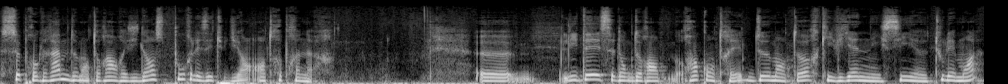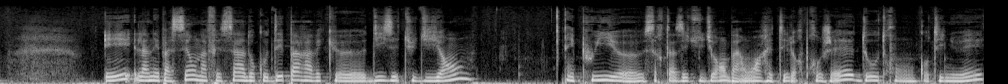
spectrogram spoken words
ce programme de mentorat en résidence pour les étudiants entrepreneurs. Euh, L'idée, c'est donc de ren- rencontrer deux mentors qui viennent ici euh, tous les mois. Et l'année passée, on a fait ça donc au départ avec euh, 10 étudiants. Et puis euh, certains étudiants ben, ont arrêté leur projet, d'autres ont continué.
